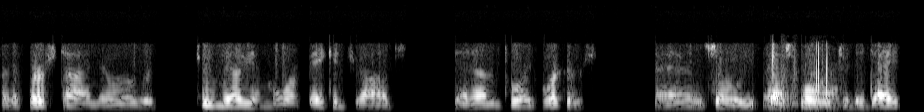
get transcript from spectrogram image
for the first time there were over 2 million more vacant jobs than unemployed workers. And so we fast forward to the day,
